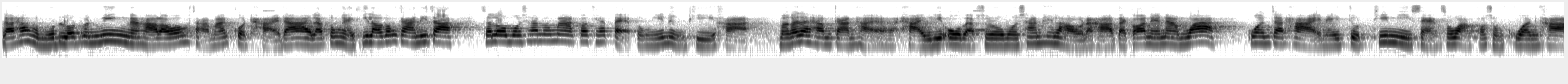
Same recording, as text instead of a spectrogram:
แล้วถ้าสมมุติรถมันวิ่งนะคะ เราก็สามารถกดถ่ายได้ แล้วตรงไหนที่เราต้องการที่จะสโลโมชันมากๆ ก็แค่แตะตรงนี้ 1 ทีค่ะ มันก็จะทำการถ่ายถ่ายวิดีโอแบบสโลโมชันให้เรานะคะ แต่ก็แนะนำว่าควรจะถ่ายในจุดที่มีแสงสว่างพอสมควรค่ะ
